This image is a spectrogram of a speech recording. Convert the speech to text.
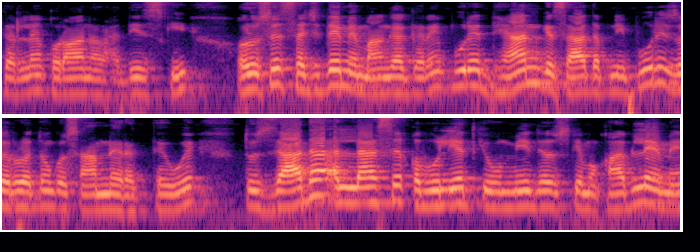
کر لیں قرآن اور حدیث کی اور اسے سجدے میں مانگا کریں، پورے دھیان کے ساتھ اپنی پوری ضرورتوں کو سامنے رکھتے ہوئے، تو زیادہ اللہ سے قبولیت کی امید ہے اس کے مقابلے میں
